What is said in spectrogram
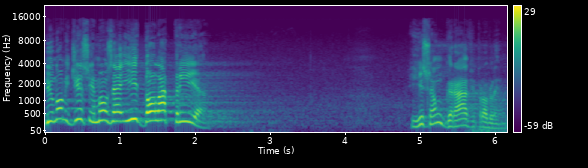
E o nome disso, irmãos, é idolatria. E isso é um grave problema.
